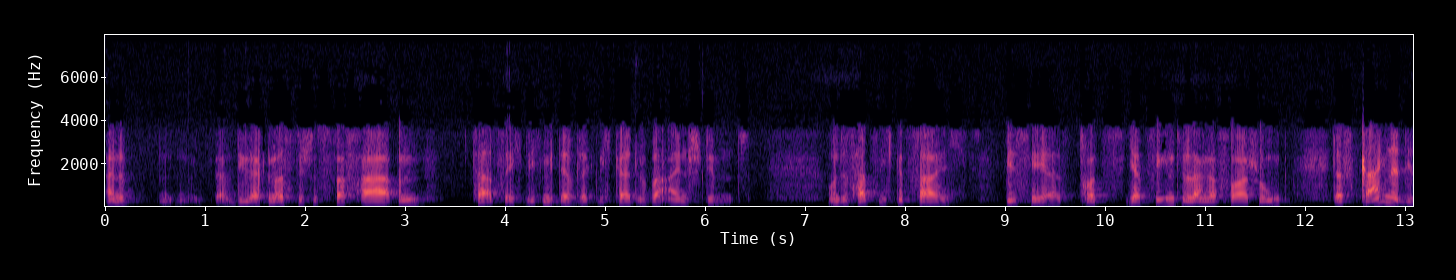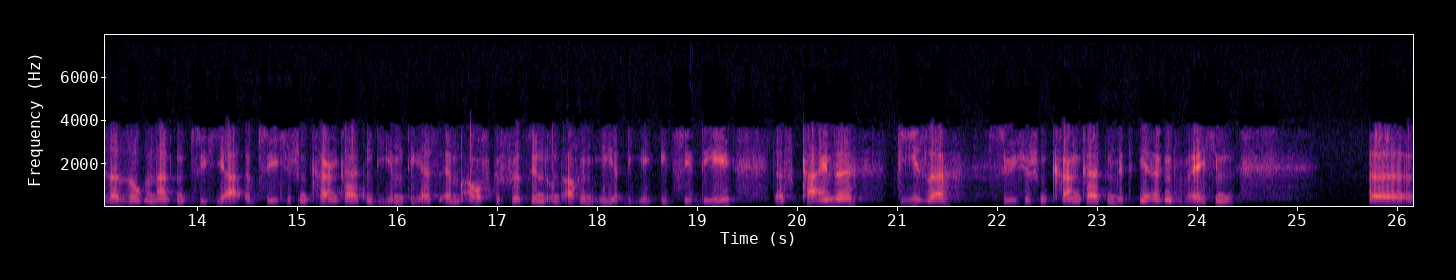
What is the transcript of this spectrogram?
ein diagnostisches Verfahren tatsächlich mit der Wirklichkeit übereinstimmt. Und es hat sich gezeigt, bisher, trotz jahrzehntelanger Forschung, dass keine dieser sogenannten äh, psychischen Krankheiten, die im DSM aufgeführt sind und auch im ICD, dass keine dieser psychischen Krankheiten mit irgendwelchen äh,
